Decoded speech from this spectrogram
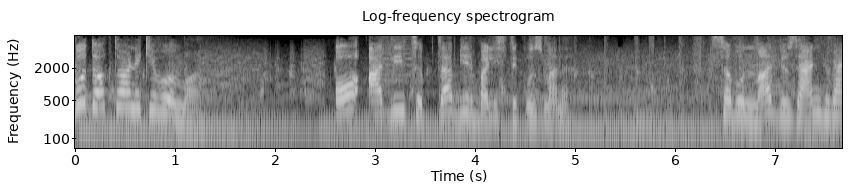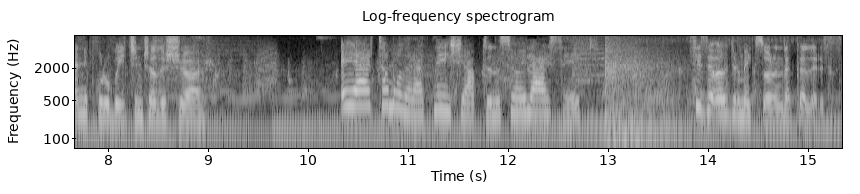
Bu Doktor Nicky Wilmore. O adli tıpta bir balistik uzmanı. Savunma, düzen, güvenlik grubu için çalışıyor. Eğer tam olarak ne iş yaptığını söylersek sizi öldürmek zorunda kalırız.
